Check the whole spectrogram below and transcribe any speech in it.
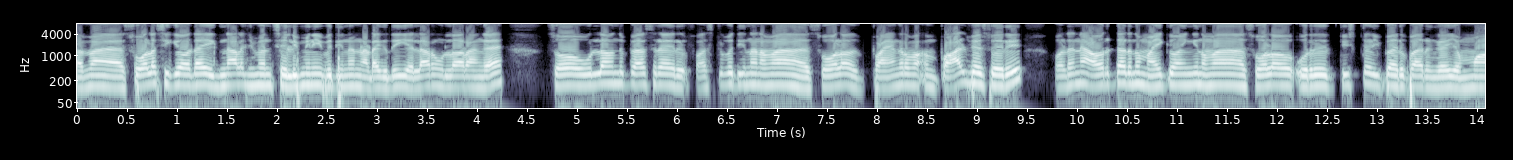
நம்ம சோலசிக்கோட எக்னாலஜ்மெண்ட் செலிமினி பார்த்தீங்கன்னா நடக்குது. எல்லாரும் உள்ள வராங்க. ஸோ உள்ளே வந்து பேசுகிறாரு ஃபஸ்ட்டு பார்த்தீங்கன்னா நம்ம சோலா பயங்கரமாக பால் பேசுவார். உடனே அவர்கிட்ட இருந்து மைக் வாங்கி நம்ம சோலோ ஒரு ட்விஸ்ட் அடிப்பார் பாருங்க எம்மா.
